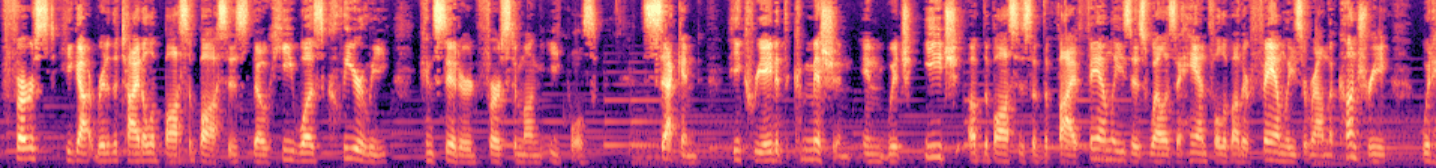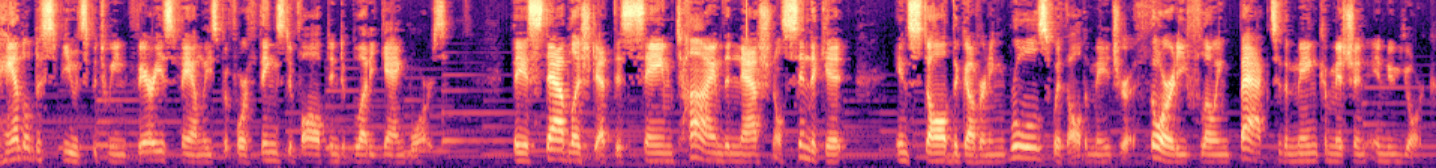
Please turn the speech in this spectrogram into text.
First, he got rid of the title of boss of bosses, though he was clearly considered first among equals. Second, he created the commission in which each of the bosses of the five families, as well as a handful of other families around the country, would handle disputes between various families before things devolved into bloody gang wars. They established at this same time the National Syndicate, installed the governing rules with all the major authority flowing back to the main commission in New York.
